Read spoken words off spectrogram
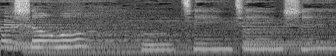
我想，我不仅仅是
